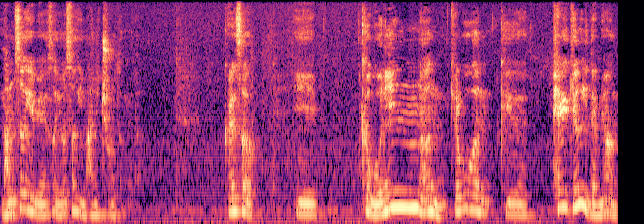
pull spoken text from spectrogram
남성에 비해서 여성이 많이 줄어듭니다. 그래서 이 그 원인은 결국은 그 폐경이 되면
